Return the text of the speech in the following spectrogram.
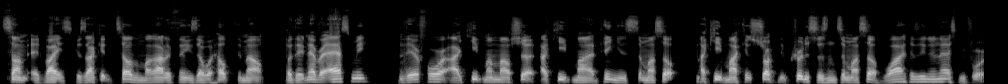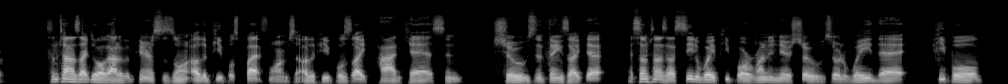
some advice because I could tell them a lot of things that would help them out. But they never ask me. Therefore, I keep my mouth shut. I keep my opinions to myself. I keep my constructive criticism to myself. Why? Because he didn't ask me for it. Sometimes I do a lot of appearances on other people's platforms, other people's like podcasts and shows and things like that. And sometimes I see the way people are running their shows or the way that people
